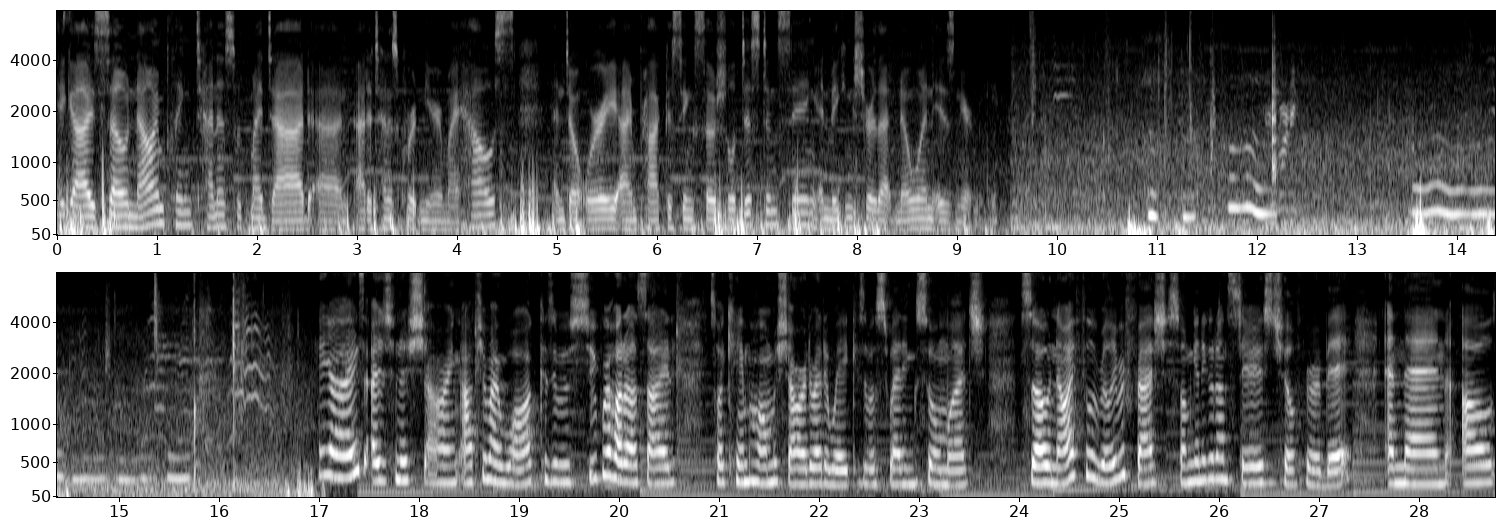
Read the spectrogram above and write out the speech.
hey guys so now i'm playing tennis with my dad uh, at a tennis court near my house and don't worry i'm practicing social distancing and making sure that no one is near me Hey guys, I just finished showering after my walk because it was super hot outside. So I came home, showered right away because I was sweating so much. So now I feel really refreshed. So I'm gonna go downstairs, chill for a bit, and then I'll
